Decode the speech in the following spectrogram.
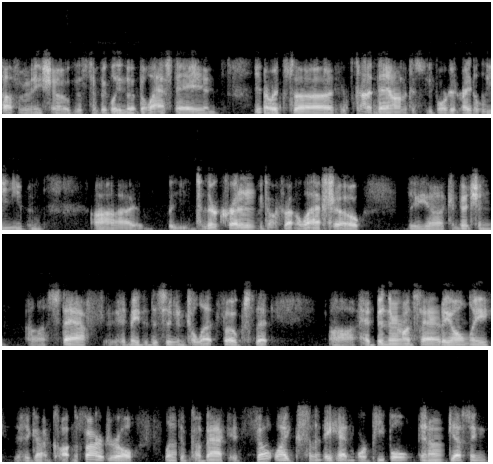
tough of any show it's typically the, the last day, and you know, it's uh, it's kind of down because people are getting ready to leave and uh, to their credit, we talked about in the last show, the uh, convention uh, staff had made the decision to let folks that uh, had been there on Saturday only, had gotten caught in the fire drill, let them come back. It felt like Sunday had more people, and I'm guessing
